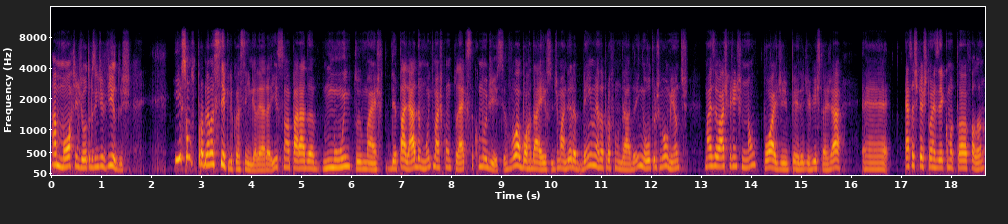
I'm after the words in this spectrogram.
a morte de outros indivíduos. E isso é um problema cíclico, assim, galera. Isso é uma parada muito mais detalhada, muito mais complexa, como eu disse. Vou abordar isso de maneira bem mais aprofundada em outros momentos, mas eu acho que a gente não pode perder de vista já é, essas questões aí, como eu estava falando,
